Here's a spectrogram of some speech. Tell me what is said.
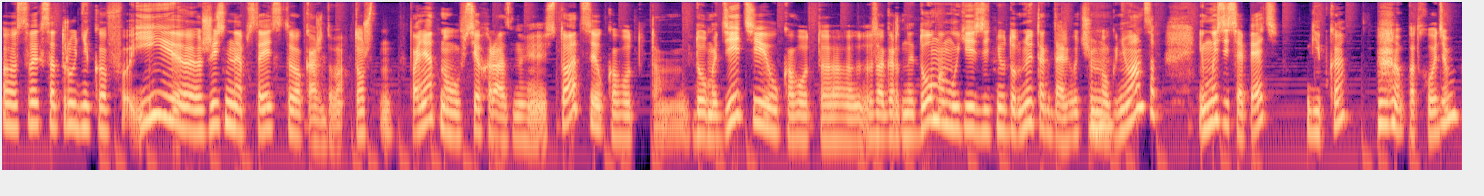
э, своих сотрудников и жизненные обстоятельства каждого. Потому что, ну, понятно, у всех разные ситуации, у кого-то там дома дети, у кого-то загородный дом ему ездить неудобно, ну и так далее. Очень mm-hmm. много нюансов. И мы здесь опять гибко подходим,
